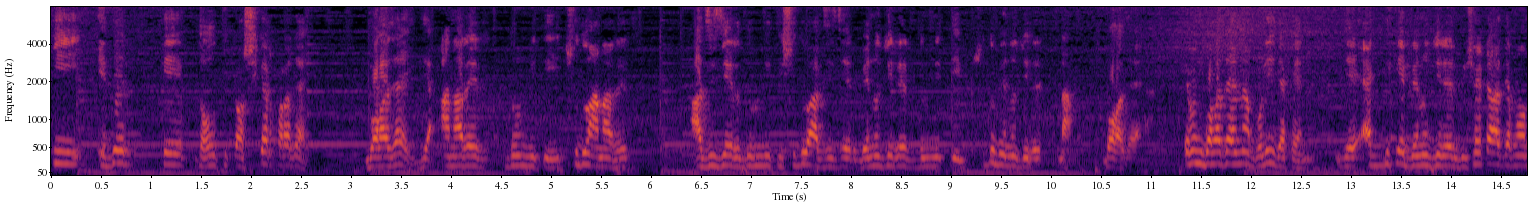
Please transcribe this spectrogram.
কি এদেরকে দল থেকে অস্বীকার করা যায়? বলা যায় যে আনারের দুর্নীতি শুধু আনারের, আজিজের দুর্নীতি শুধু আজিজের, বেনজিরের দুর্নীতি শুধু বেনজিরের না, বলা যায় না। এবং বলা যায় না, বলেই দেখেন যে একদিকে বেনজিরের বিষয়টা যেমন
